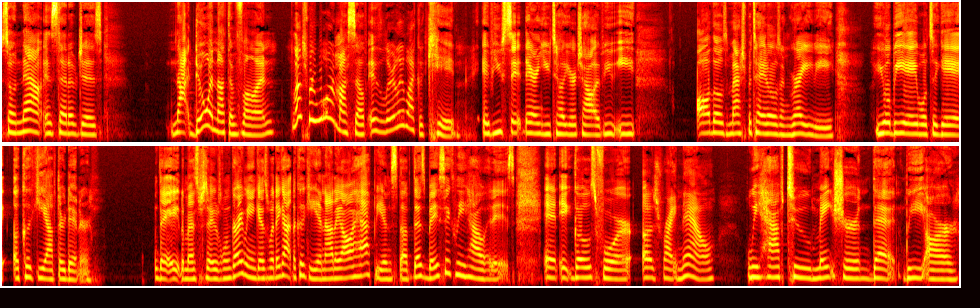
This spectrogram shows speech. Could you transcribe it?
so now instead of just not doing nothing fun, let's reward myself. It's literally like a kid. If you sit there and you tell your child, if you eat all those mashed potatoes and gravy, you'll be able to get a cookie after dinner. They ate the mashed potatoes and gravy, and guess what? They got the cookie, and now they all happy and stuff. That's basically how it is. And it goes for us right now. We have to make sure that we are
